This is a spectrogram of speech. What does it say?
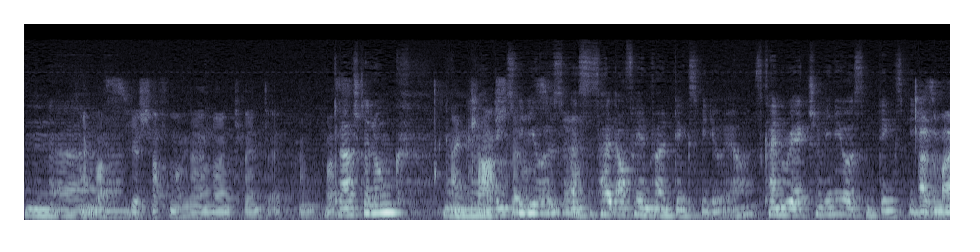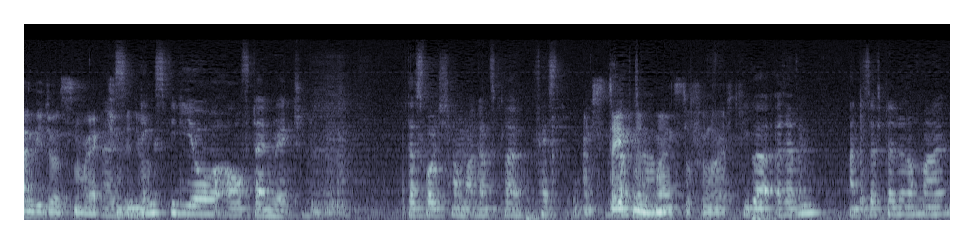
ein, Ein äh, was? Wir schaffen mal wieder einen neuen Trend. ey. Was? Klarstellung. Ein äh, Klarstellungsvideo. Dingsvideo ist. Es ist halt auf jeden Fall ein Dingsvideo, ja. Es ist kein Reaction-Video, es ist ein Dingsvideo. Also mein Video ist ein es ist ein Reaction-Video. Dingsvideo auf dein Reaction-Video. Das wollte ich nochmal ganz klar fest. Ein Statement haben. meinst du vielleicht? Lieber Revan, an dieser Stelle nochmal,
